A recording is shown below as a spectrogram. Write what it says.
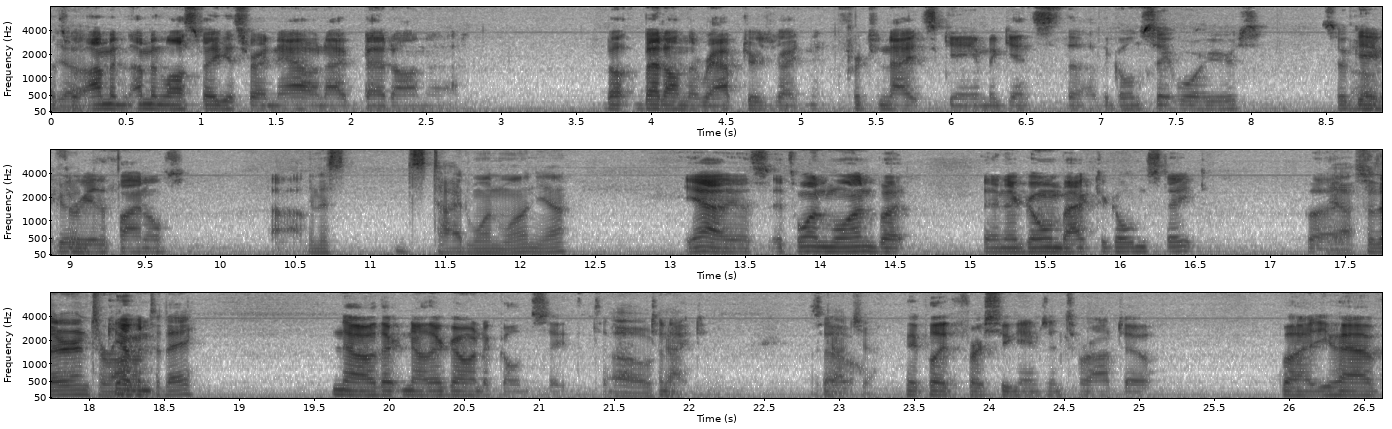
that's Yeah. what I'm in. I'm in Las Vegas right now, and I bet on uh, bet- on the Raptors right for tonight's game against the the Golden State Warriors. So game good. three of the finals. Uh, And it's it's tied one one, yeah. yeah, it's it's one one, but then they're going back to Golden State. But yeah. So they're in Toronto Kevin- today. no, they're no, they're going to Golden State tonight. Oh, okay. tonight. So Gotcha. they played the first two games in Toronto, but you have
